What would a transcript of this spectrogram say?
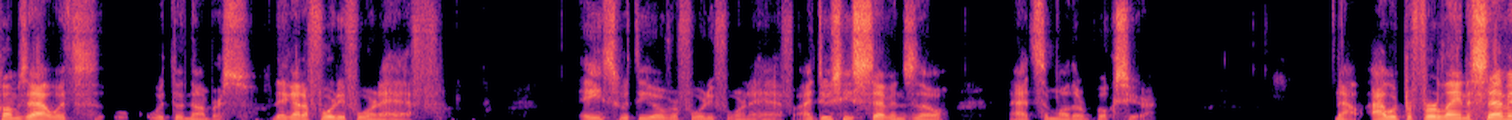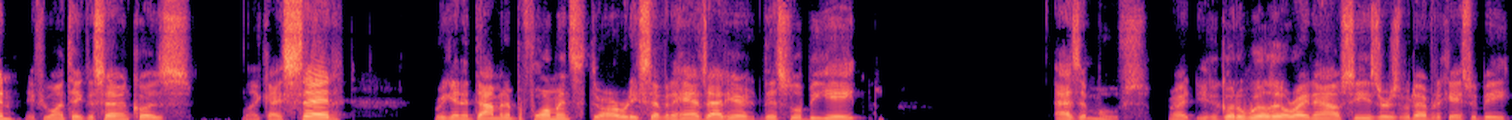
comes out with with the numbers. They got a 44 and a half. Ace with the over 44 and a half. I do see sevens though at some other books here. Now, I would prefer laying a seven if you want to take the seven because, like I said, we're getting a dominant performance. There are already seven halves out here. This will be eight as it moves, right? You could go to Will Hill right now, Caesars, whatever the case would be.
